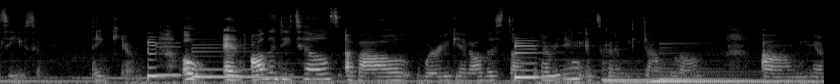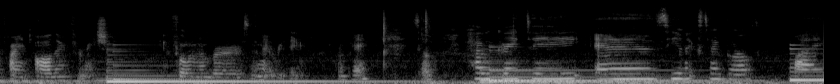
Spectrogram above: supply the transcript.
see you soon. Thank you. Oh, and all the details about where to get all this stuff and everything, it's going to be down below. Um, you're going to find all the information, phone numbers and everything. Okay? So, have a great day and see you next time, girls. Bye.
